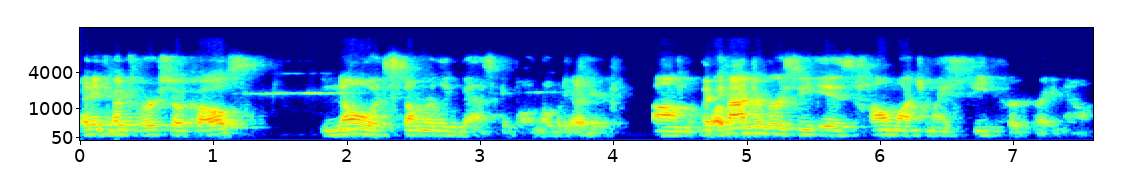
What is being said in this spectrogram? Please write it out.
Any controversial calls? No, it's summer league basketball. Nobody Okay. cared. Um, the Well- controversy is how much my feet hurt right now.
